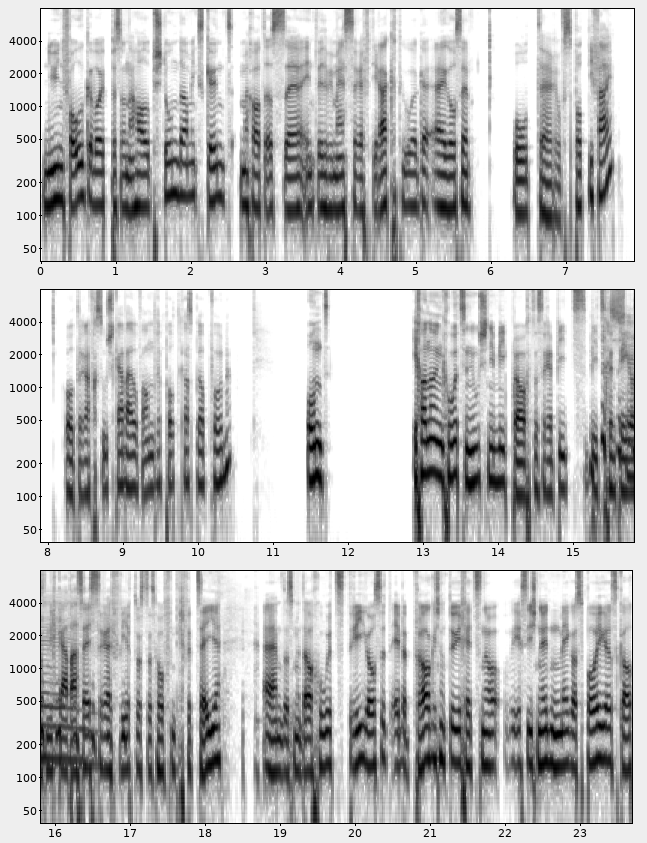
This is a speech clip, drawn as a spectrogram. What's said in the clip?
neun Folgen, die etwa so eine halbe Stunde amix gehen. Man kann das äh, entweder beim SRF direkt schauen, äh, hören oder auf Spotify oder einfach sonst auch auf anderen Podcast-Plattformen. Und ich habe noch einen kurzen Ausschnitt mitgebracht, dass ihr ein bisschen, bisschen könnt reinhören. Ich glaube, auch das SRF wird uns das hoffentlich verzeihen, ähm, dass wir da kurz reinhören. Eben, die Frage ist natürlich jetzt noch, es ist nicht ein mega Spoiler, es geht,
